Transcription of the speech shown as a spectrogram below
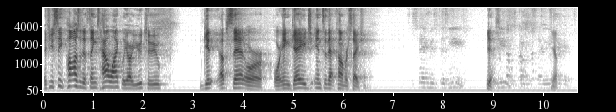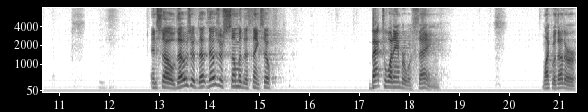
If you see positive things, how likely are you to get upset or, or engage into that conversation? Same as the news. Yes. Yep. And so those are th- those are some of the things. So back to what Amber was saying, like with other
